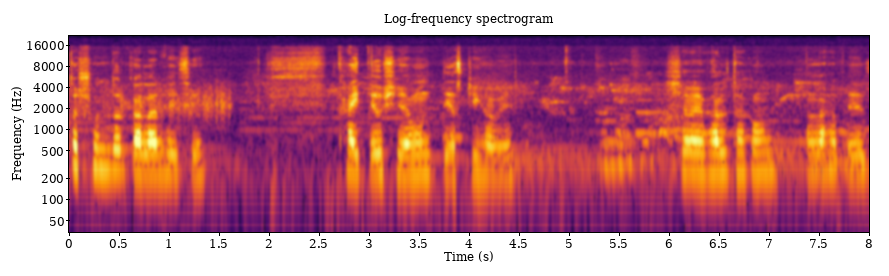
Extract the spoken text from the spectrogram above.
কত সুন্দর কালার হয়েছে। খাইতেও সেমন টেস্টি হবে। সবাই ভালো থাকুন আল্লাহ হাফেজ।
